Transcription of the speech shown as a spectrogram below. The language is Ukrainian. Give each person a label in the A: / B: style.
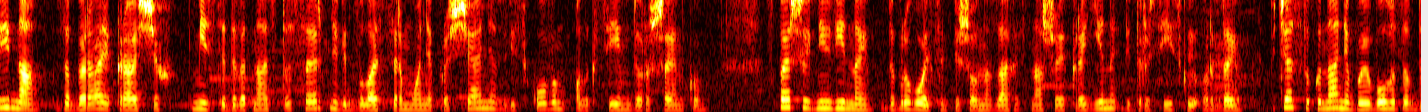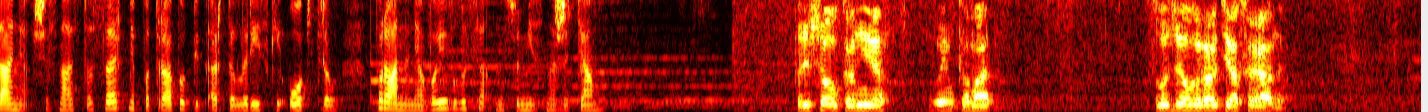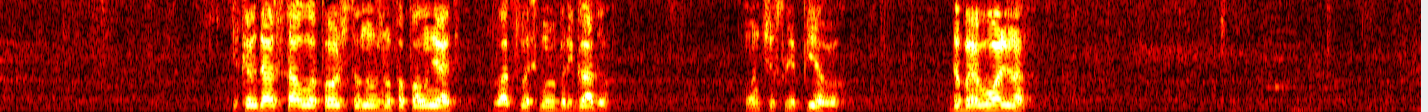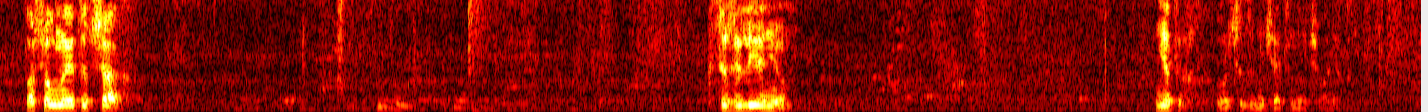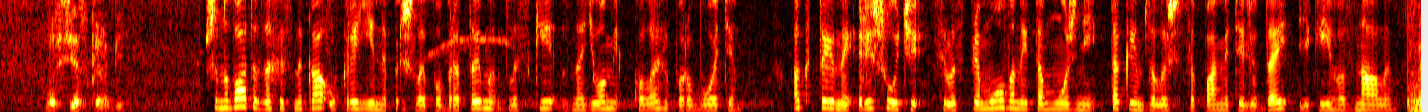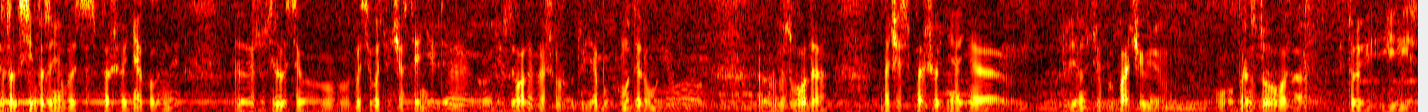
A: Війна забирає кращих. В місті 19 серпня відбулася церемонія прощання з військовим Олексієм Дорошенко. З перших днів війни добровольцем пішов на захист нашої країни від російської орди. Під час виконання бойового завдання 16 серпня потрапив під артилерійський обстріл. Поранення виявилося несумісне з життям.
B: пришел ко мне в военкомат, служил в роте охраны. И когда стал вопрос, что нужно пополнять 28-ю бригаду, он в числе первых, добровольно пошел на этот шаг. К сожалению, Нету больше замечательного человека. Мы все скорбим.
A: Вшанувати захисника України прийшли побратими, близькі, знайомі, колеги по роботі. Активний, рішучий, цілеспрямований та мужній – таким залишиться пам'яті людей, які його знали.
C: Ми з Олексієм познайомилися з першого дня, коли ми е, зустрілися в 28-й частині, де організували нашу роту. Я був командиром у нього е, взвода. Значить, з першого дня я людину цю побачив, образована і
